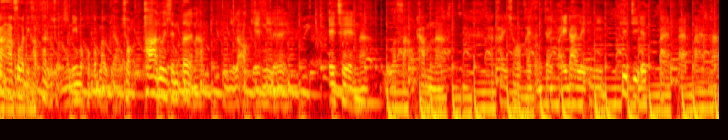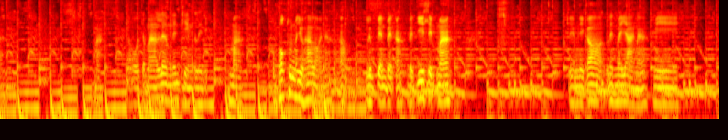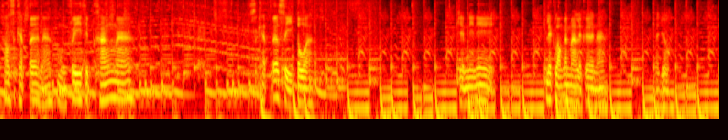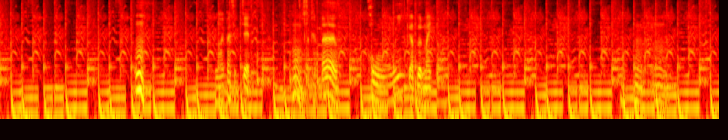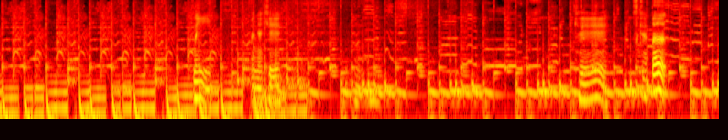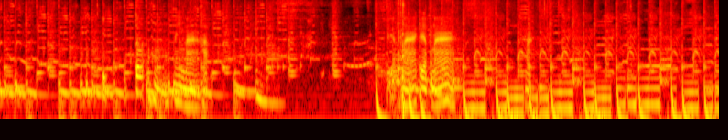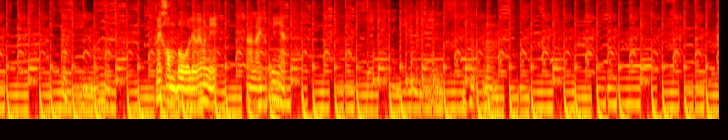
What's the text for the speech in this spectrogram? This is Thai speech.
กราบสวัสดีครับท่านผู้ชมวันนี้มาพบกับเราอีกแล้วช่องผ้าด้วยเซนเตอร์นะครับวันนี้เราเอาเกมนี่เลยเอเชนนะ หรือว่าสาวทำนะ ถ้าใครชอบใครสนใจไปได้เลยที่นี่ที่ GS 888นะมาเราจะมาเริ่มเล่นเกมกันเลยดิมา ผมพกทุนมาอยู่ 500 นะเอาลืมเปลี่ยนเบ็ดอะเบ็ด20 มา เกมนี้ก็เล่นไม่ยากนะ มี เข้าสแคตเตอร์นะ หมุนฟรี 10 ครั้งนะ สแคตเตอร์ 4 ตัว เกมนี้นี่ เรียกร้องกันมาเหลือเกินนะ ไปดู อืมร้อยแปดสิบเจ็ดอืม สแคตเตอร์โหูยเกือบหลุดมาอีกตัว นี่ เป็นไงเคเคสแคตเตอร์ตัวอื้อหือไม่มาครับ เกือบมาเกือบมามาไม่คอมโบเลยเว้ยวันนี้ อะไรครับเนี่ย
